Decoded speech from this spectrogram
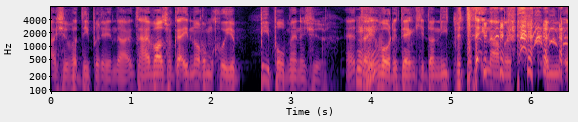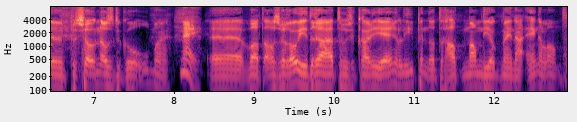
als je wat dieper induikt. Hij was ook een enorm goede people manager. Hè? Mm -hmm. Tegenwoordig denk je dan niet meteen aan een, een, een persoon als de goal. Maar nee. uh, wat als rode draad door zijn carrière liep. En dat had, nam hij ook mee naar Engeland.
